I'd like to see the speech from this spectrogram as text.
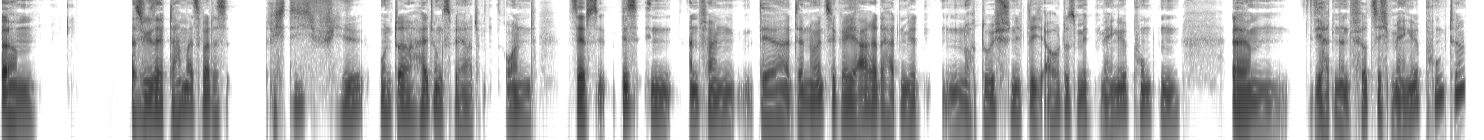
Ähm, also wie gesagt, damals war das richtig viel Unterhaltungswert und selbst bis in Anfang der, der 90er Jahre, da hatten wir noch durchschnittlich Autos mit Mängelpunkten, ähm, die hatten dann 40 Mängelpunkte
